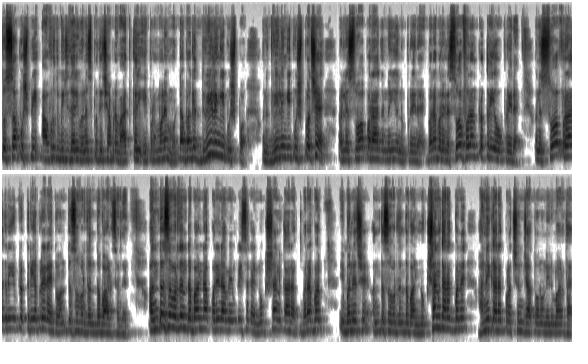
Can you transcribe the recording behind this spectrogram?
તો સપુષ્પી આવૃત બીજધારી વનસ્પતિ છે. આપણે વાત કરી એ પ્રમાણે મોટાભાગે દ્વિલિંગી પુષ્પ, અને દ્વિલિંગી પુષ્પ છે એટલે સ્વપરાગ નયન પ્રેરાય. બરાબર? એટલે સ્વફલન પ્રક્રિયાઓ પ્રેરાય. અને સ્વપરાગ નયન પ્રક્રિયા પ્રેરાય, તો અંતસંવર્ધન દબાણ સર્જાય અંતઃસંવર્ધન દબાણના પરિણામે એમ કહી શકાય નુકસાનકારક. બરાબર? એ બને છે. અંતઃસંવર્ધન દબાણ નુકસાનકારક બને, હાનિકારક પ્રચ્છન્ન જાતોનું નિર્માણ થાય.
